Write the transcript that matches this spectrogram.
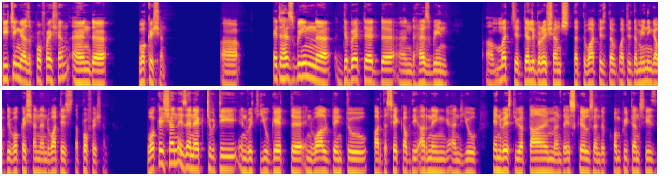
teaching as a profession and uh, vocation. Uh, it has been uh, debated uh, and has been uh, much deliberations that what is the what is the meaning of the vocation and what is the profession. Vocation is an activity in which you get uh, involved into for the sake of the earning and you invest your time and the skills and the competencies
